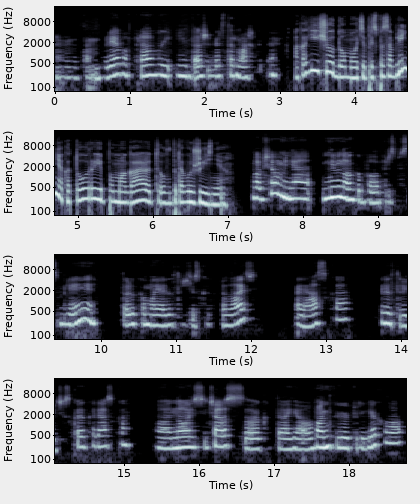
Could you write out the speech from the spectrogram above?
э, там влево, вправо и даже вверх тормашками. А какие еще дома у тебя приспособления, которые помогают в бытовой жизни? Вообще у меня немного было приспособлений, только моя электрическая кровать коляска, электрическая коляска. А, но сейчас, э, когда я в Англию переехала,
